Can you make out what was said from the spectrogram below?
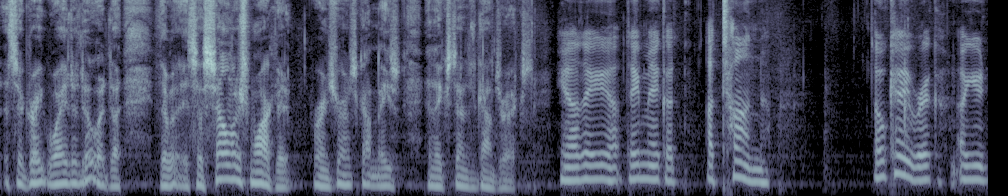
it's a great way to do it. It's a seller's market for insurance companies and extended contracts. Yeah, they uh, they make a, a ton. Okay, Rick, are you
